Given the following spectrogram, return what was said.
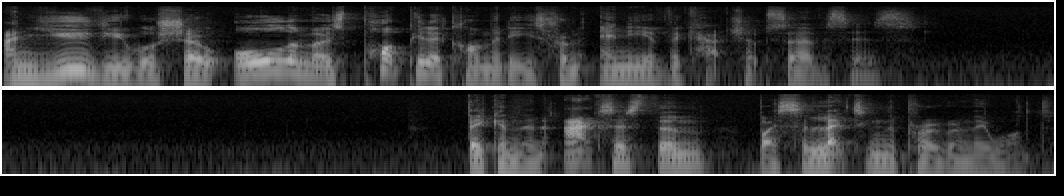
And YouView will show all the most popular comedies from any of the catch-up services. They can then access them by selecting the program they want.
